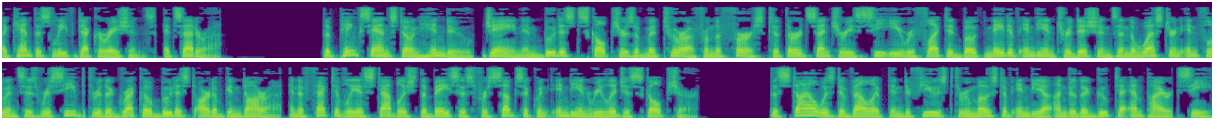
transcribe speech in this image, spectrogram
acanthus leaf decorations, etc. The pink sandstone Hindu, Jain and Buddhist sculptures of Mathura from the 1st to 3rd centuries CE reflected both native Indian traditions and the Western influences received through the Greco-Buddhist art of Gandhara, and effectively established the basis for subsequent Indian religious sculpture. The style was developed and diffused through most of India under the Gupta Empire c.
